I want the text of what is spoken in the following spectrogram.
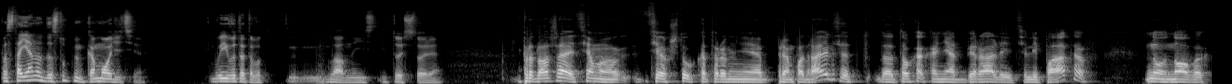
постоянно доступным комодити. И вот это вот главная и то история продолжая тему тех штук, которые мне прям понравились, это то, как они отбирали телепатов, ну, новых,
